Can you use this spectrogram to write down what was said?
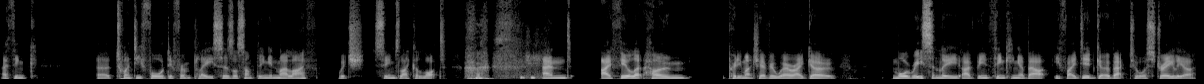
I think, uh, 24 different places or something in my life, which seems like a lot. and I feel at home pretty much everywhere I go. More recently, I've been thinking about if I did go back to Australia,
